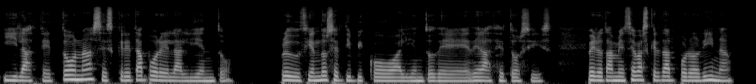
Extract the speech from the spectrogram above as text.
y la acetona se excreta por el aliento, produciendo ese típico aliento de, la acetosis. Pero también se va a excretar por orina,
